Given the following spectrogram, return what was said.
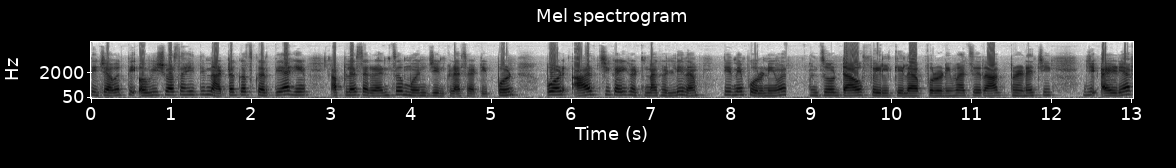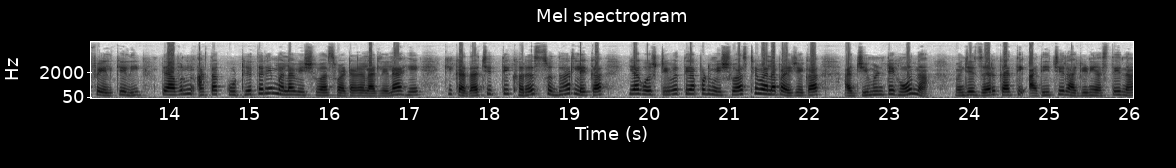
तिच्यावरती अविश्वास आहे. ती नाटकच करते आहे आपल्या सगळ्यांचं मन जिंकण्यासाठी. पण पण आज जी काही घटना घडली ना तिने पौर्णिमा जो डाव फेल केला पौर्णिमाचे राग भरण्याची जी आयडिया फेल केली त्यावरून आता कुठेतरी मला विश्वास वाटायला लागलेला आहे की कदाचित ती खरंच सुधारले का? या गोष्टीवरती आपण विश्वास ठेवायला पाहिजे का? आजी म्हणते हो ना म्हणजे जर का ती आधीची रागिणी असते ना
